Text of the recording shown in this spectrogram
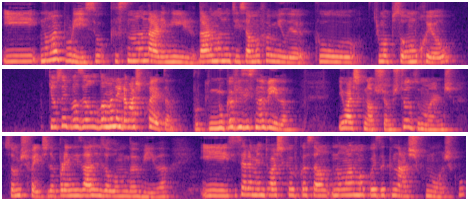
E não é por isso que se me mandarem ir dar uma notícia a uma família que, que uma pessoa morreu, que eu sei fazê-lo da maneira mais correta, porque nunca fiz isso na vida. Eu acho que nós somos todos humanos, somos feitos de aprendizagens ao longo da vida e, sinceramente, eu acho que a vocação não é uma coisa que nasce connosco,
